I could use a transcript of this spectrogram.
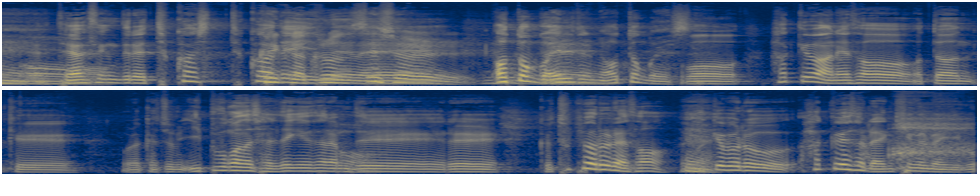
네. 어. 대학생들의 특화 특화돼 그러니까 그런 있는 소셜 어떤 거 네. 예를 들면 어떤 거였어요? 뭐 학교 안에서 어떤 그 뭐랄까 좀 이쁘거나 잘생긴 사람들을 그 투표를 해서 네. 학교별로 학교에서 랭킹을 매기고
